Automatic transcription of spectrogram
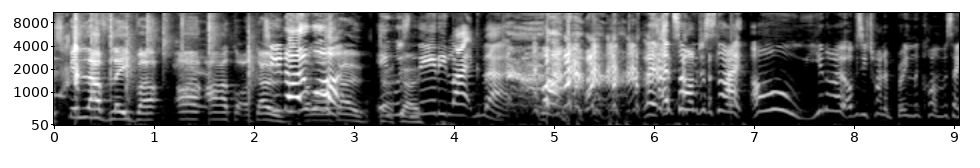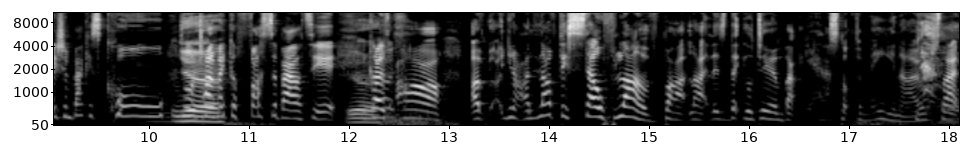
it's been lovely, but I, I gotta go. Do you know I what? gotta Go. It was go. nearly like that. But, like, and so I'm just like, oh, you know, obviously trying to bring the conversation back is cool. Yeah. Not Yeah. trying to make a fuss about it. Yeah. It goes, ah, I you know, I love this self love, but like, there's that you're doing, but yeah, that's not for me, you know. I'm just like,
